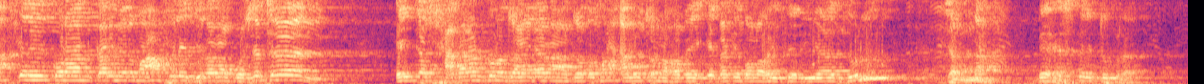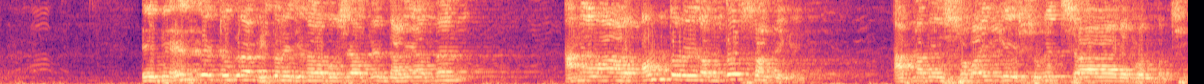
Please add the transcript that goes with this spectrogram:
আজকের এই কোরআন কারিমের মাহফিলে যারা বসেছেন, এইটা সাধারণ কোনো জায়গা না, যতক্ষণ আলোচনা হবে, এটাকে বলা হয়েছে রিয়াজুল জান্নাহ বেহেস্তের টুকরা। এই বেহেস্তের টুকরার ভিতরে যেনারা বসে আছেন, দাঁড়িয়ে আছেন, আমি আমার অন্তরের অন্তঃস্থল থেকে আপনাদের সবাইকে শুভেচ্ছা জ্ঞাপন করছি।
